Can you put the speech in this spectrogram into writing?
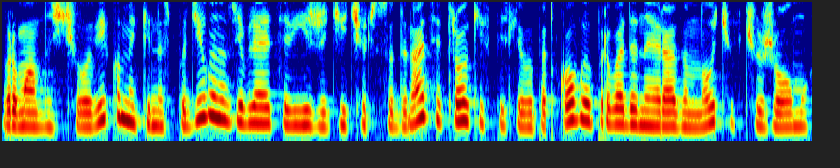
в роман з чоловіком, який несподівано з'являється в її житті через 11 років після випадкової проведеної разом ночі в чужому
